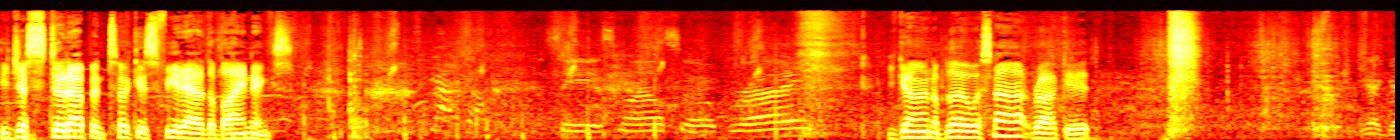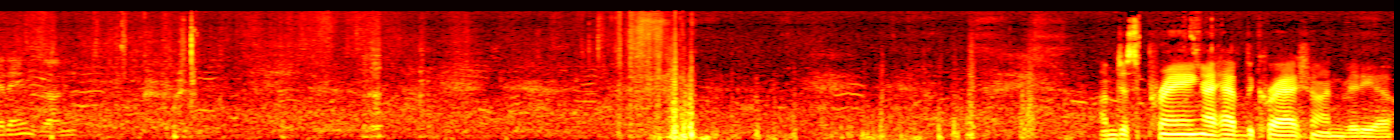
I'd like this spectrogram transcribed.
He just stood up and took his feet out of the bindings. See you smile so bright. You gonna blow a snot rocket. You got good aims on you. I'm just praying I have the crash on video.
